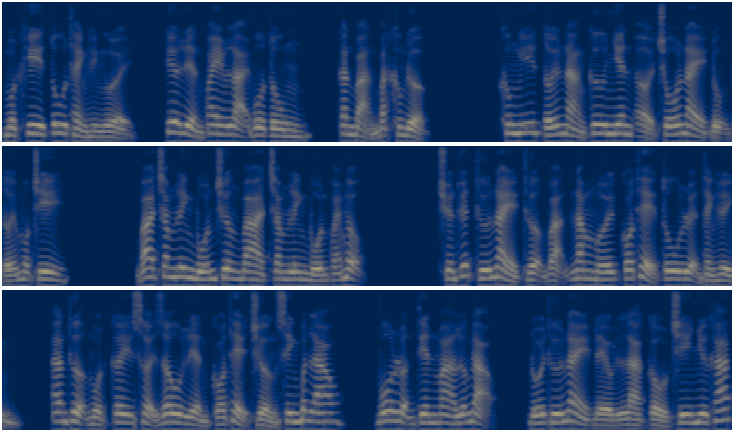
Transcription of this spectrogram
một khi tu thành hình người, kia liền quay lại vô tung, căn bản bắt không được. Không nghĩ tới nàng cư nhiên ở chỗ này đụng tới một chi. 304 chương 304 quái mộng. Truyền thuyết thứ này thượng vạn năm mới có thể tu luyện thành hình, an thượng một cây sợi dâu liền có thể trường sinh bất lao, vô luận tiên ma lưỡng đạo, đối thứ này đều là cầu chi như khác,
